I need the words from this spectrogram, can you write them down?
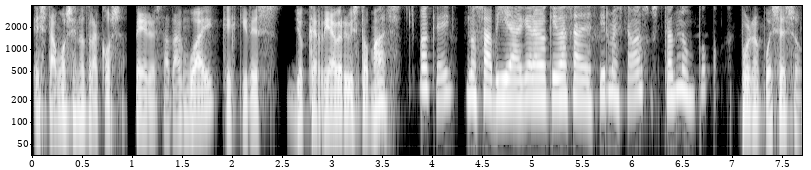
estamos en otra cosa. Pero está tan guay que quieres. Yo querría haber visto más. Ok. No sabía qué era lo que ibas a decir, me estaba asustando un poco. Bueno, pues eso.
